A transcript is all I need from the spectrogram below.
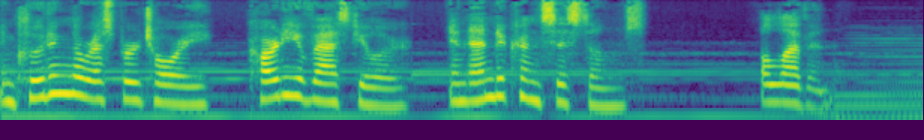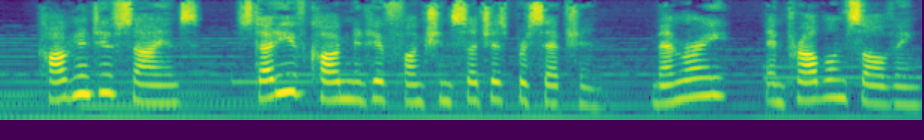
including the respiratory, cardiovascular, and endocrine systems. 11. Cognitive science, study of cognitive functions such as perception, memory, and problem solving,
